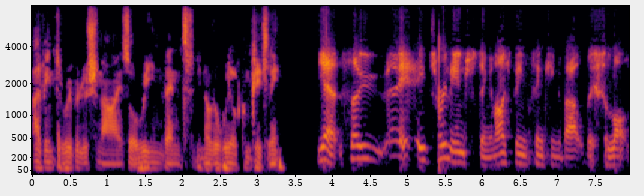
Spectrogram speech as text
having to revolutionize or reinvent, you know, the wheel completely. Yeah, so it's really interesting, and I've been thinking about this a lot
